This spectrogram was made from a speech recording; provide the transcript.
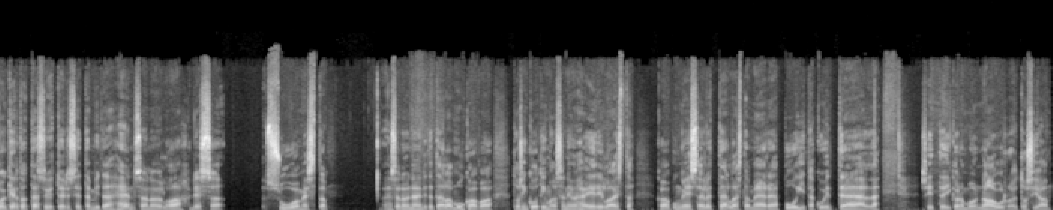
voi kertoa tässä yhteydessä, että mitä hän sanoi Lahdessa Suomesta. Hän sanoi näin, että täällä on mukavaa. Tosin kotimaassani on ihan erilaista. Kaupungeissa ei ole tällaista määrää puita kuin täällä. Sitten Ikonomo nauroi tosiaan.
